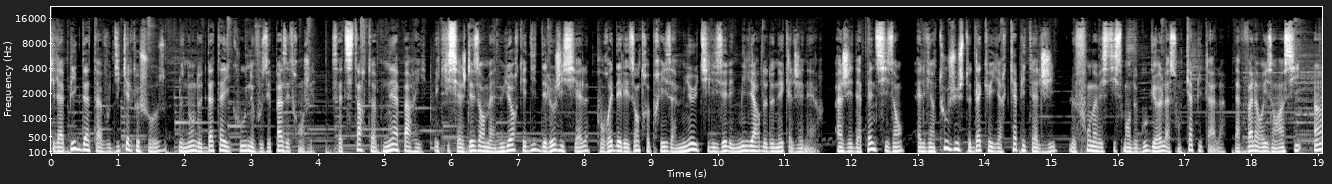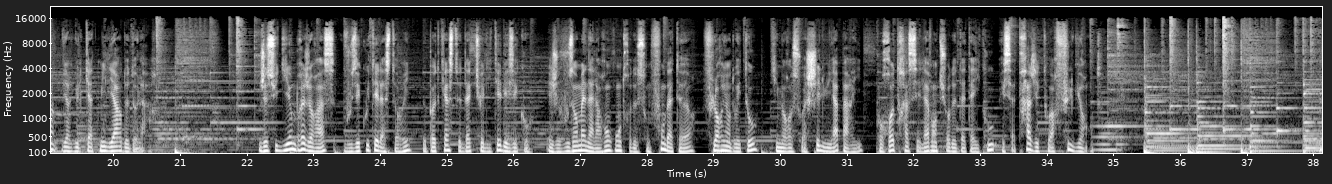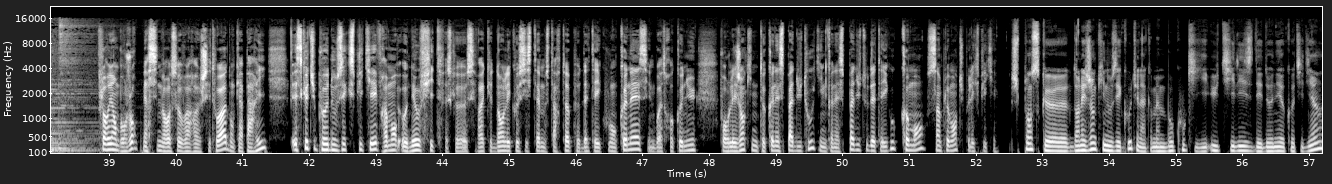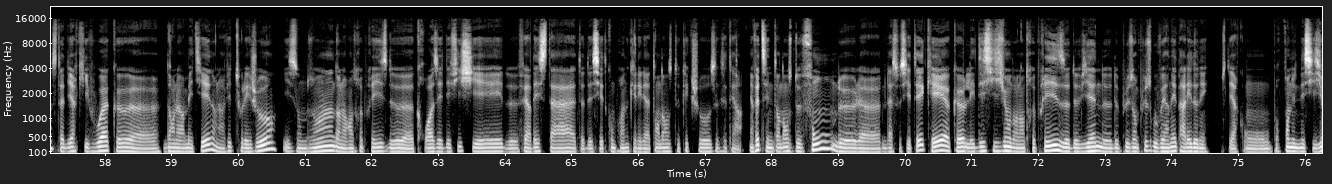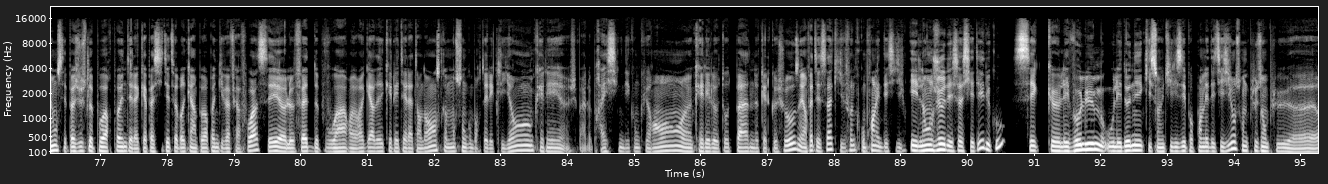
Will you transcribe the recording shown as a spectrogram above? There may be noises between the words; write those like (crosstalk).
Si la big data vous dit quelque chose, le nom de Dataiku ne vous est pas étranger. Cette start-up née à Paris et qui siège désormais à New York édite des logiciels pour aider les entreprises à mieux utiliser les milliards de données qu'elles génèrent. Âgée d'à peine 6 ans, elle vient tout juste d'accueillir Capital J, le fonds d'investissement de Google, à son capital, la valorisant ainsi 1,4 milliard de dollars. Je suis Guillaume Brégeras, vous écoutez La Story, le podcast d'actualité des échos, et je vous emmène à la rencontre de son fondateur, Florian Douetto, qui me reçoit chez lui à Paris pour retracer l'aventure de Dataiku et sa trajectoire fulgurante. Florian, bonjour. Merci de me recevoir euh, chez toi, donc à Paris. Est-ce que tu peux nous expliquer vraiment aux néophytes, parce que c'est vrai que dans l'écosystème startup Dataiku, on connaît, c'est une boîte reconnue. Pour les gens qui ne te connaissent pas du tout, qui ne connaissent pas du tout Dataiku, comment simplement tu peux l'expliquer? Je pense que dans les gens qui nous écoutent, il y en a quand même beaucoup qui utilisent des données au quotidien, c'est-à-dire qui voient que euh, dans leur métier, dans leur vie de tous les jours, ils ont besoin dans leur entreprise de euh, croiser des fichiers, de faire des stats, d'essayer de comprendre quelle est la tendance de quelque chose, etc. Et en fait, c'est une tendance de fond de la, société qui est que les décisions dans l'entreprise deviennent de plus en plus gouvernées par les données. C'est-à-dire qu'on, pour prendre une décision, c'est pas juste le PowerPoint et la capacité de fabriquer un PowerPoint qui va faire foi, c'est euh, le fait de pouvoir euh, regarder quelle était la tendance, comment sont comportés les clients, quel est, euh, le pricing des concurrents, quel est le taux de panne de quelque chose. Et en fait, c'est ça qui fait qu'on prend les décisions. Et l'enjeu des sociétés, du coup, c'est que les volumes ou les données qui sont utilisées pour prendre les décisions sont de plus en plus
